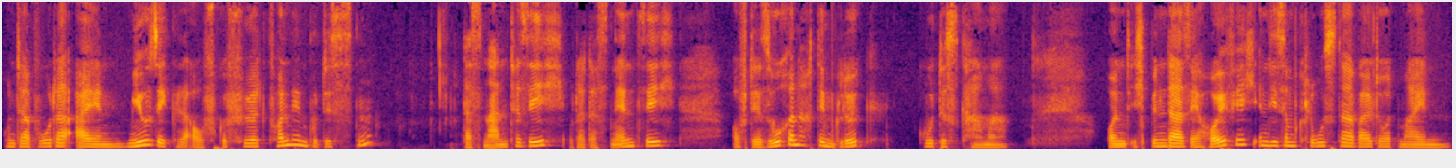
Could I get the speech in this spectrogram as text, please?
und da wurde ein Musical aufgeführt von den Buddhisten. Das nannte sich oder das nennt sich auf der Suche nach dem Glück, gutes Karma. Und ich bin da sehr häufig in diesem Kloster, weil dort mein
